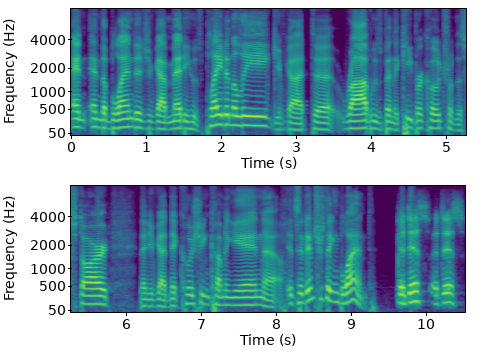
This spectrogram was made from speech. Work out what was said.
and and the blend is you've got Mehdi who's played in the league you've got uh, Rob who's been the keeper coach from the start then you've got Nick Cushing coming in uh, it's an interesting blend it is it is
